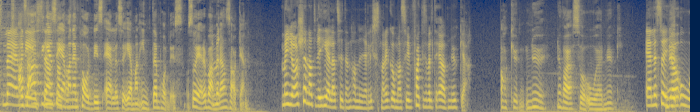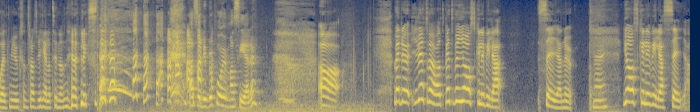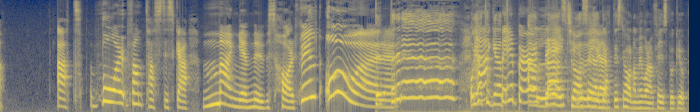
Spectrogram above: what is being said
Nej men Alltså det är antingen så är man en poddis eller så är man inte en poddis. Och så är det bara med Men- den saken. Men jag känner att vi hela tiden har nya lyssnare gumman så vi är faktiskt väldigt ödmjuka. Åh gud, nu, nu var jag så oödmjuk. Eller så är Nu- jag oödmjuk som tror att vi hela tiden har nya lyssnare. Alltså det beror på hur man ser det. ja. Men du, vet du, vad, vet vad jag skulle vilja säga nu? Nej. Jag skulle vilja säga att vår fantastiska Mangemus har fyllt år! Da-da-da! Och jag Happy tycker att alla ska säga you. grattis till honom i våran Facebookgrupp.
